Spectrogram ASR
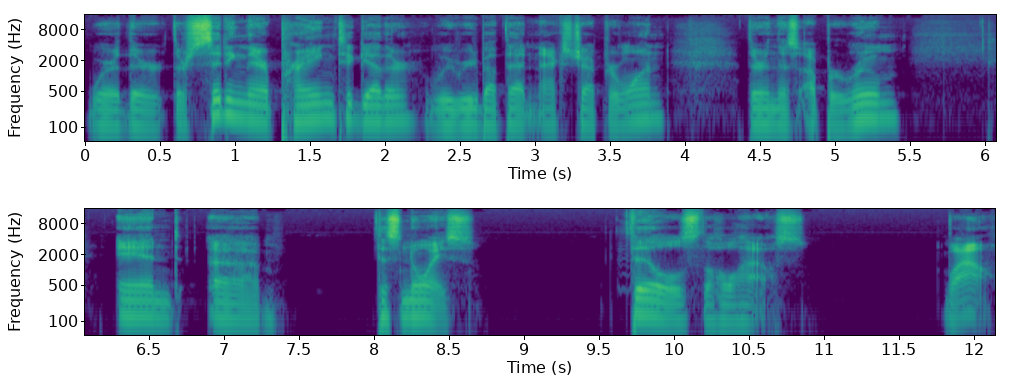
where they're they're sitting there praying together. We read about that in Acts chapter 1. They're in this upper room, and uh, this noise fills the whole house. Wow.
